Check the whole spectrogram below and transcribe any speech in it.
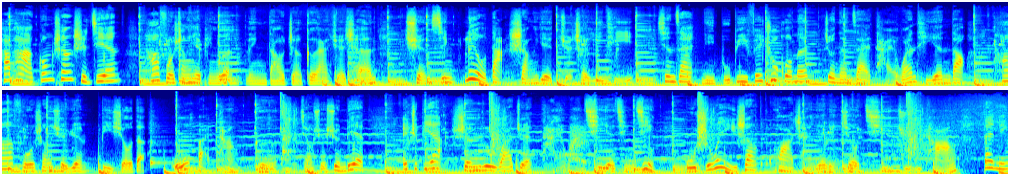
哈帕工商时间，哈佛商业评论领导者个案学程，全新六大商业决策议题。现在你不必飞出国门，就能在台湾体验到哈佛商学院必修的五百堂个案教学训练，HBR 深入挖掘台湾企业情境，五十位以上跨产业领袖齐聚一堂。带您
